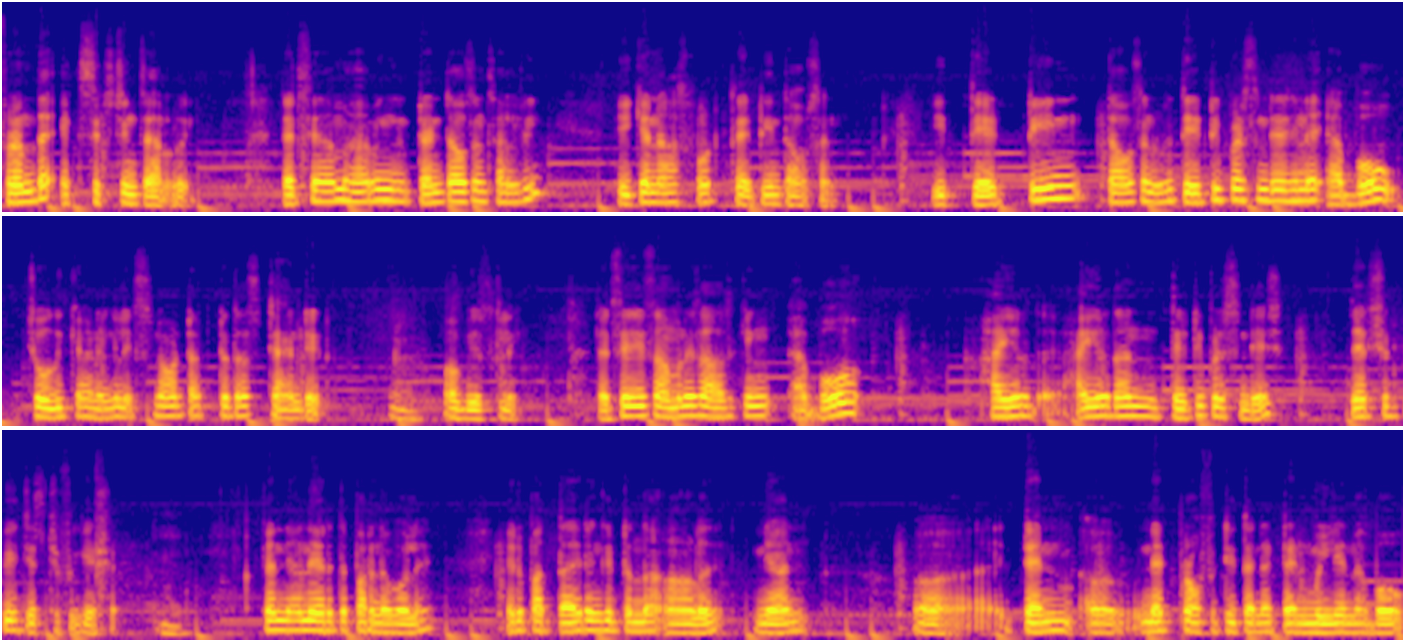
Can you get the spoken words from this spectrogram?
From the existing salary let's I am having ten thousand salary he can ask for thirteen thousand ഈ തേർട്ടീൻ തൗസൻഡ് ഒരു തേർട്ടി പെർസെന്റേജിന് അബോവ് ചോദിക്കുകയാണെങ്കിൽ it's not up to the standard obviously let's say someone is asking above higher higher than thirty percentage there should be a justification കാരണം ഞാൻ നേരത്തെ പറഞ്ഞ പോലെ ഒരു പത്തായിരം കിട്ടുന്ന ആൾ ഞാൻ ടെൻ നെറ്റ് പ്രോഫിറ്റിൽ തന്നെ ten million above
